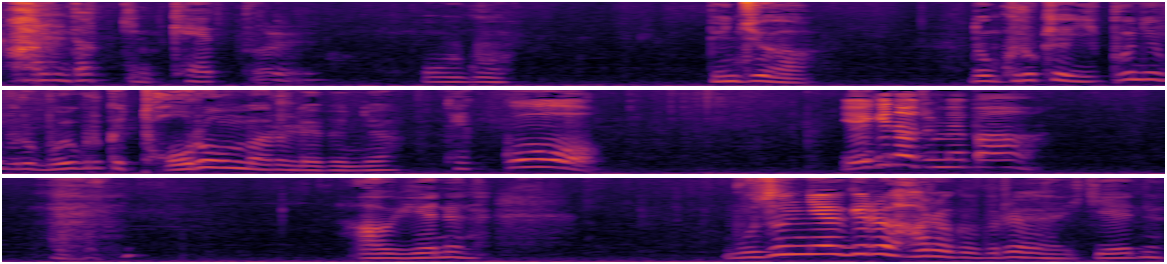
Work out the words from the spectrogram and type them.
아름답긴 개뿔. 어이구, 민주야. 넌 그렇게 이쁜 입으로 뭘 그렇게 더러운 말을 내뱉냐? 됐고 얘기나 좀 해봐. 아우, 얘는 무슨 얘기를 하라고 그래, 얘는.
